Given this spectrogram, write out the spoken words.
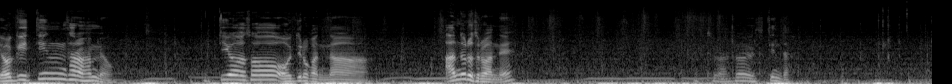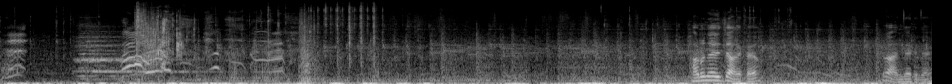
여기 뛴 사람 한 명. 뛰어서 어디로 갔나? 안으로 들어왔네. 들어와서 여기서 뛴다. 바로 내리지 않을까요? 이거 안 내리네.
